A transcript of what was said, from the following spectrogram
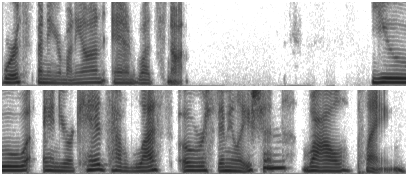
worth spending your money on and what's not. You and your kids have less overstimulation while playing.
